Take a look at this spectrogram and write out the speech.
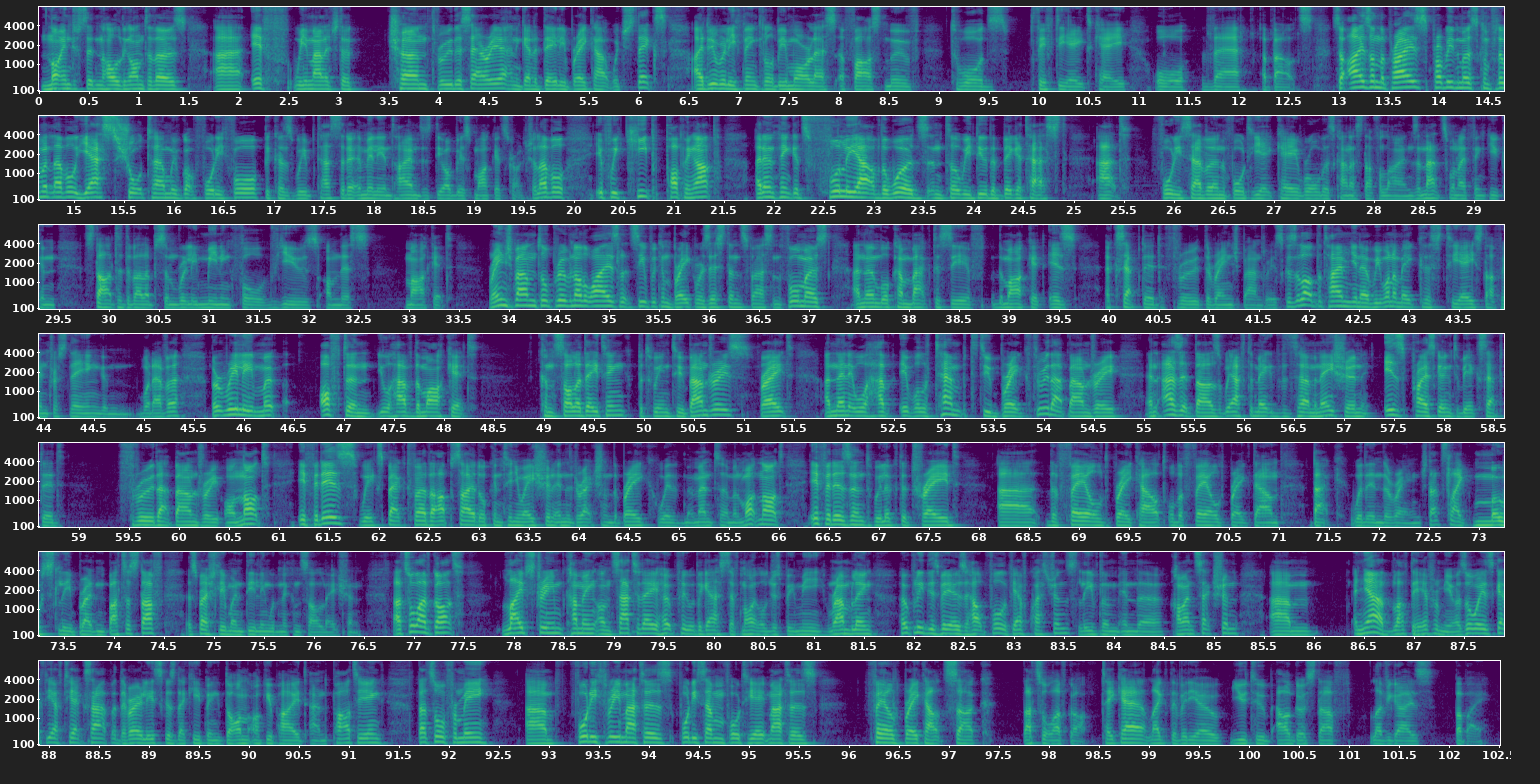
not interested in holding on to those. Uh, if we manage to churn through this area and get a daily breakout which sticks, I do really think it'll be more or less a fast move towards 58k or thereabouts. So eyes on the prize, probably the most confluent level. Yes, short term we've got 44 because we've tested it a million times. It's the obvious market structure level. If we keep popping up, I don't think it's fully out of the woods until we do the bigger test at 47, 48k where all this kind of stuff aligns. And that's when I think you can start to develop some really meaningful views on this market. Range bound until proven otherwise. Let's see if we can break resistance first and foremost, and then we'll come back to see if the market is accepted through the range boundaries. Because a lot of the time, you know, we want to make this TA stuff interesting and whatever, but really, often you'll have the market consolidating between two boundaries, right? And then it will have it will attempt to break through that boundary, and as it does, we have to make the determination: is price going to be accepted through that boundary or not. If it is, we expect further upside or continuation in the direction of the break with momentum and whatnot. If it isn't, we look to trade uh, the failed breakout or the failed breakdown back within the range. That's like mostly bread and butter stuff, especially when dealing with the consolidation. That's all I've got. Live stream coming on Saturday, hopefully with a guest. If not, it'll just be me rambling. Hopefully, these videos are helpful. If you have questions, leave them in the comment section. Um, and yeah, I'd love to hear from you. As always, get the FTX app at the very least because they're keeping Don occupied and partying. That's all from me. Um, 43 matters, 47, 48 matters. Failed breakouts suck. That's all I've got. Take care, like the video, YouTube, algo stuff. Love you guys. Bye bye.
